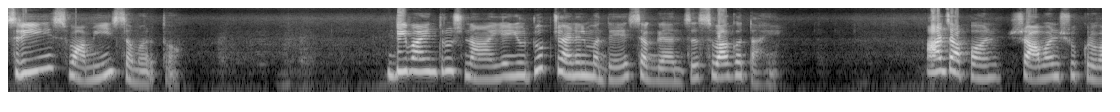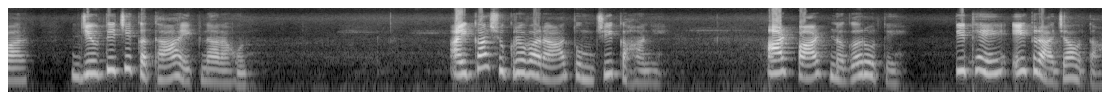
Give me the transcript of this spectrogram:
श्री स्वामी समर्थ. डिवाईन तृष्णा या यूट्यूब चॅनलमध्ये सगळ्यांचं स्वागत आहे. आज आपण श्रावण शुक्रवार जीवतीची कथा ऐकणार आहोत. ऐका शुक्रवारा तुमची कहाणी. आठपाठ नगर होते. तिथे एक राजा होता.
